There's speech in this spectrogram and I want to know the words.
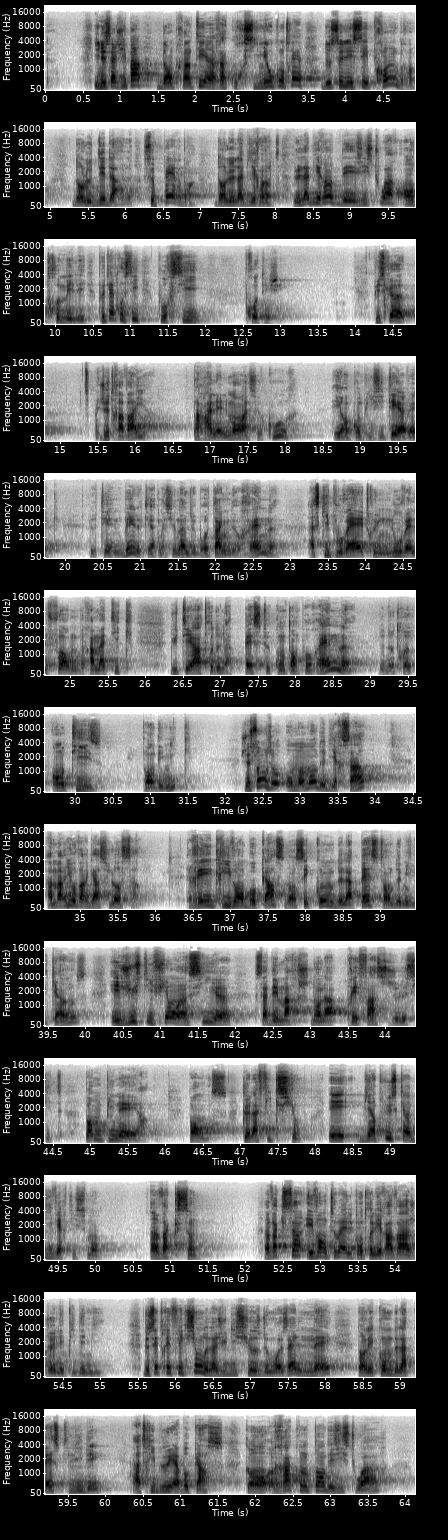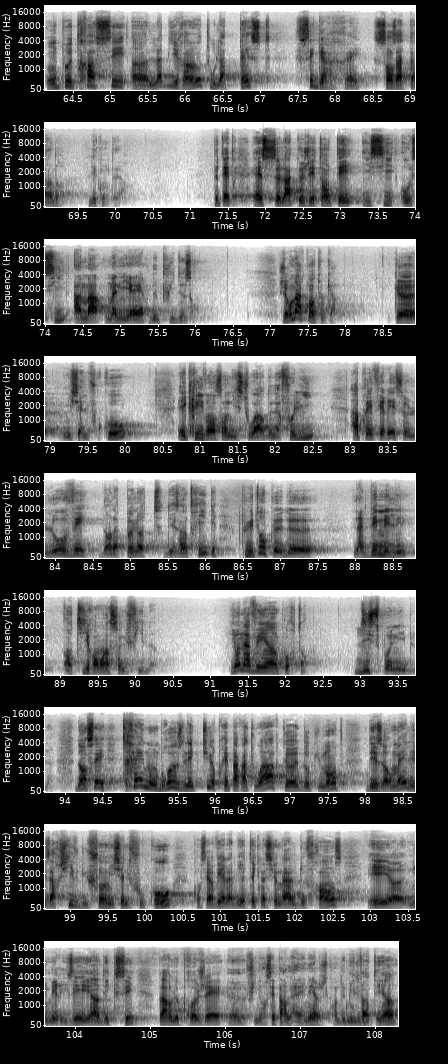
Il ne s'agit pas d'emprunter un raccourci, mais au contraire de se laisser prendre dans le dédale, se perdre dans le labyrinthe, le labyrinthe des histoires entremêlées, peut-être aussi pour s'y protéger. Puisque je travaille parallèlement à ce cours et en complicité avec le TNB, le Théâtre national de Bretagne de Rennes, à ce qui pourrait être une nouvelle forme dramatique du théâtre de la peste contemporaine, de notre hantise pandémique, je songe au moment de dire ça à Mario Vargas Llosa, réécrivant Bocas dans ses Contes de la peste en 2015 et justifiant ainsi euh, sa démarche dans la préface, je le cite. Pampinea pense que la fiction est bien plus qu'un divertissement un vaccin, un vaccin éventuel contre les ravages de l'épidémie. De cette réflexion de la judicieuse demoiselle naît, dans les contes de la peste, l'idée, attribuée à Boccace, qu'en racontant des histoires, on peut tracer un labyrinthe où la peste s'égarerait sans atteindre les conteurs. Peut-être est-ce cela que j'ai tenté ici aussi, à ma manière, depuis deux ans. Je remarque en tout cas que Michel Foucault, écrivant son histoire de la folie, a préféré se lever dans la pelote des intrigues plutôt que de la démêler en tirant un seul fil. Il y en avait un pourtant, disponible dans ces très nombreuses lectures préparatoires que documentent désormais les archives du Fonds Michel Foucault, conservées à la Bibliothèque nationale de France et euh, numérisées et indexées par le projet euh, financé par l'ANR jusqu'en 2021,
